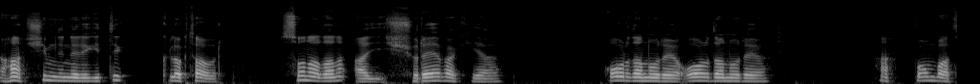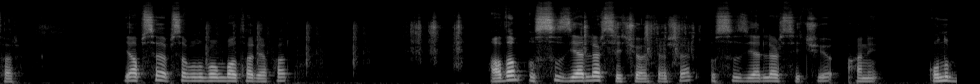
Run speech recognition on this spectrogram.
Aha şimdi nereye gittik? Clock Tower. Son alana ay şuraya bak ya. Oradan oraya, oradan oraya. Hah bomba atar. Yapsa yapsa bunu bomba atar yapar. Adam ıssız yerler seçiyor arkadaşlar. Issız yerler seçiyor. Hani onu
